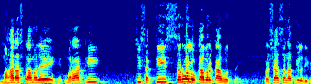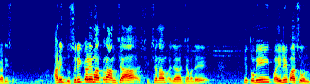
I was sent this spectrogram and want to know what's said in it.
महाराष्ट्रामध्ये मराठीची सक्ती सर्व लोकांवर का होत नाही? प्रशासनातील अधिकारी सो. आणि दुसरीकडे मात्र आमच्या शिक्षणाच्यामध्ये की तुम्ही पहिलीपासून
